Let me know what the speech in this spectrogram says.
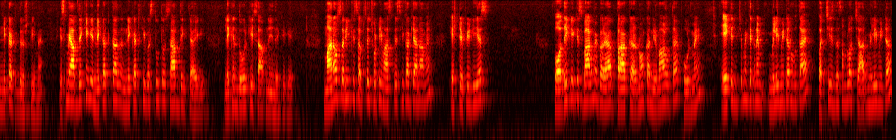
निकट दृष्टि में। इसमें आप देखेंगे, निकट का, निकट की वस्तु तो साफ़ दिख जाएगी, लेकिन दूर की साफ़ नहीं दिखेगी। मानव शरीर की सबसे छोटी मांसपेशी का क्या नाम है? एस्टेफिडियस पौधे के किस भाग में पराकरणों का निर्माण होता है? फूल में। एक इंच में कितने मिलीमीटर होता है? पच्चीस दशमलव चार मिलीमीटर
